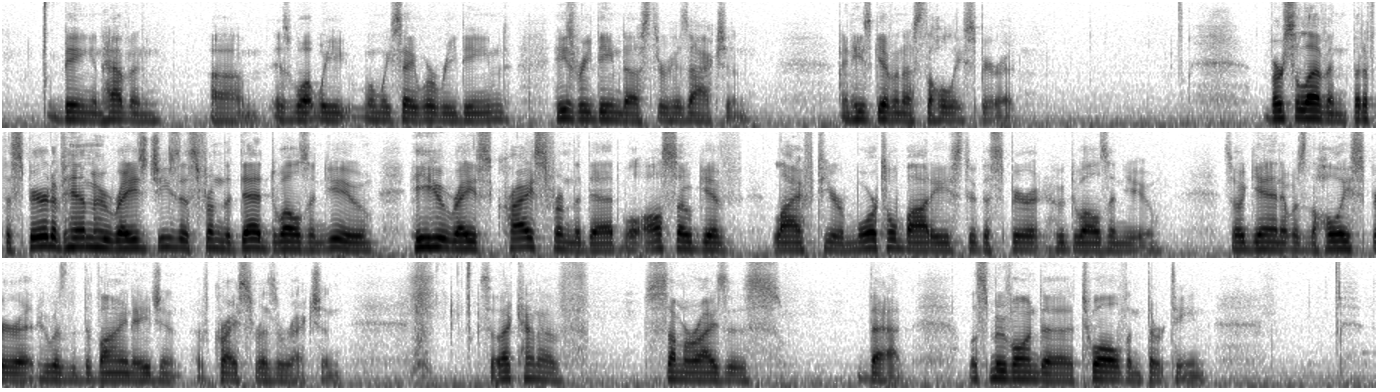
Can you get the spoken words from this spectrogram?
being in heaven um, is what we, when we say we're redeemed, he's redeemed us through his action. And he's given us the Holy Spirit. Verse 11 But if the spirit of him who raised Jesus from the dead dwells in you, he who raised Christ from the dead will also give life to your mortal bodies through the spirit who dwells in you. So again, it was the Holy Spirit who was the divine agent of Christ's resurrection. So that kind of summarizes that. Let's move on to 12 and 13.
